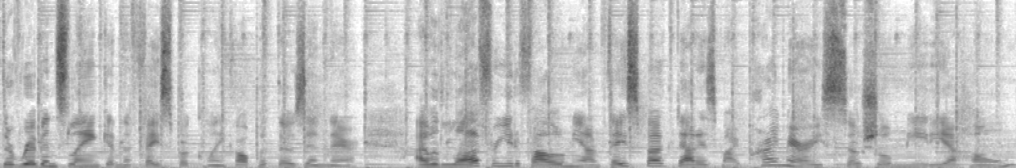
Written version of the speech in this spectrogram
the ribbons link and the Facebook link. I'll put those in there. I would love for you to follow me on Facebook. That is my primary social media home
